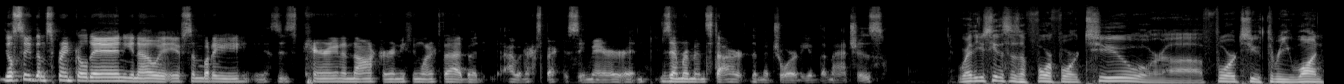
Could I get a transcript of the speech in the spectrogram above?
you'll see them sprinkled in, you know, if somebody is carrying a knock or anything like that. But I would expect to see Maher and Zimmerman start the majority of the matches whether you see this as a 4-4-2 or a 4-2-3-1,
